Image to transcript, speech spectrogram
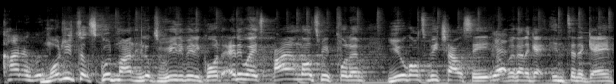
kind of good. Mudryk looks good, man. He looks really, really good. Anyways, I am going to be Fulham. You're going to be Chelsea. Yep. And we're going to get into the game.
